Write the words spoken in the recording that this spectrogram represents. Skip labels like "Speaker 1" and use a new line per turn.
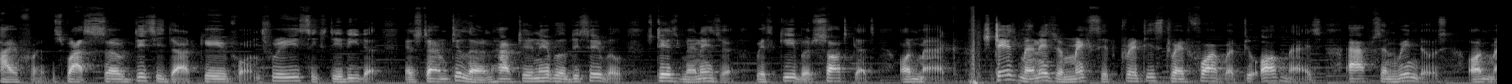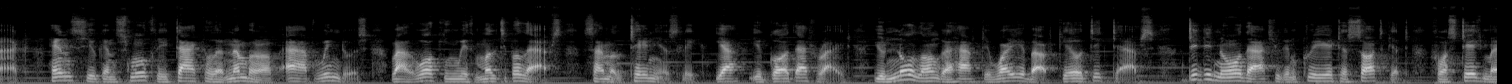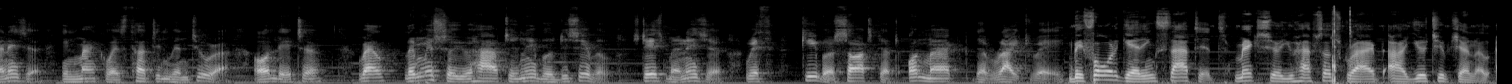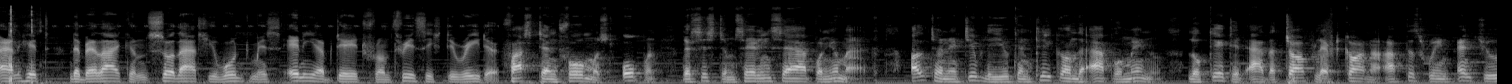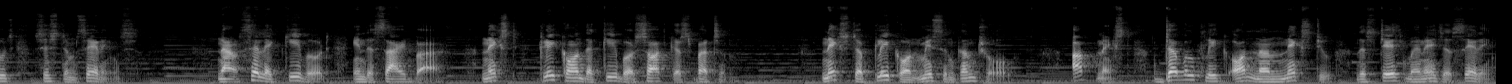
Hi friends, what's up? This is Arcade from 360 Reader. It's time to learn how to enable disable Stage Manager with keyboard shortcuts on Mac. Stage Manager makes it pretty straightforward to organize apps and windows on Mac. Hence, you can smoothly tackle a number of app windows while working with multiple apps simultaneously. Yeah, you got that right. You no longer have to worry about chaotic tabs. Did you know that you can create a shortcut for Stage Manager in macOS 13 Ventura or later? Well, let me show you how to enable disable Stage Manager with keyboard shortcut on Mac the right way. Before getting started, make sure you have subscribed our YouTube channel and hit the bell icon so that you won't miss any update from 360 Reader. First and foremost, open the System Settings app on your Mac. Alternatively, you can click on the Apple menu located at the top left corner of the screen and choose System Settings. Now select Keyboard in the sidebar. Next, click on the Keyboard Shortcuts button. Next up, click on Mission Control. Up next, double click on None next to the Stage Manager setting.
